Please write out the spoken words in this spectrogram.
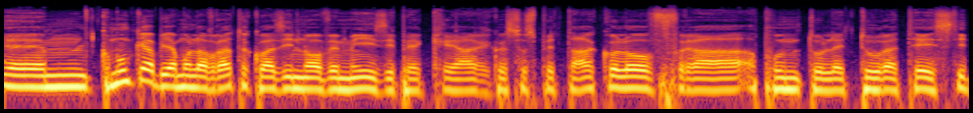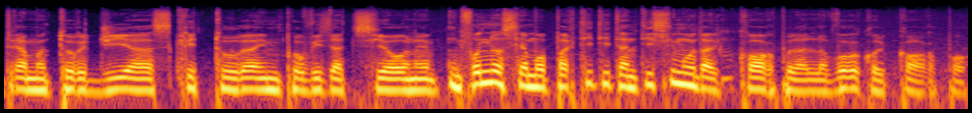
Ehm, comunque abbiamo lavorato quasi nove mesi per creare questo spettacolo fra appunto lettura testi, drammaturgia, scrittura, improvvisazione. In fondo siamo partiti tantissimo dal corpo, dal lavoro col corpo.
